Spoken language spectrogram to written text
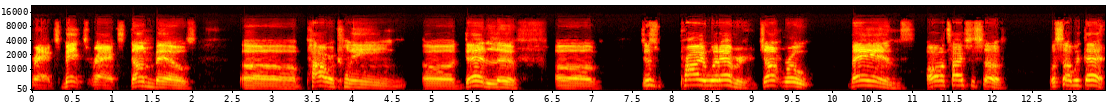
racks, bench racks, dumbbells, uh, power clean, uh, deadlift, uh, just probably whatever, jump rope, bands, all types of stuff. What's up with that?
